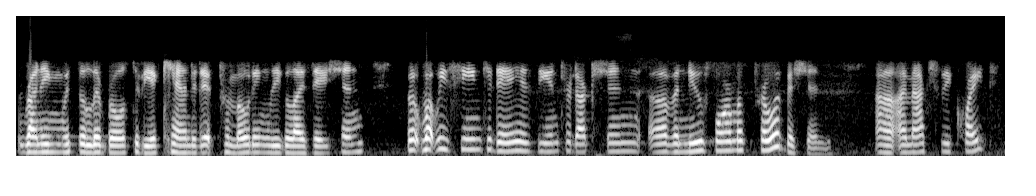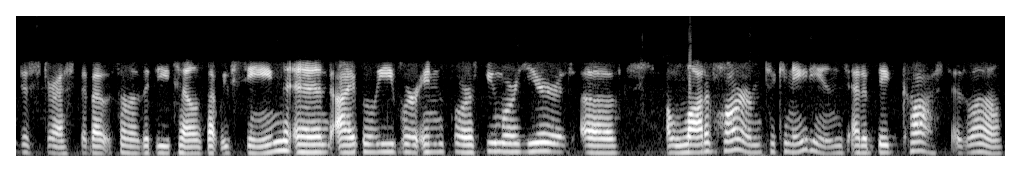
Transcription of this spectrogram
running with the Liberals to be a candidate promoting legalization. But what we've seen today is the introduction of a new form of prohibition. Uh, I'm actually quite distressed about some of the details that we've seen, and I believe we're in for a few more years of a lot of harm to Canadians at a big cost as well.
